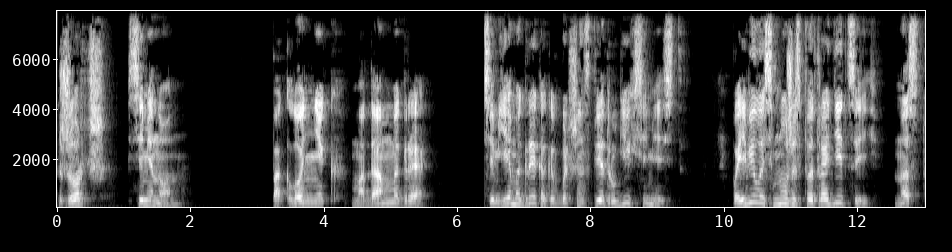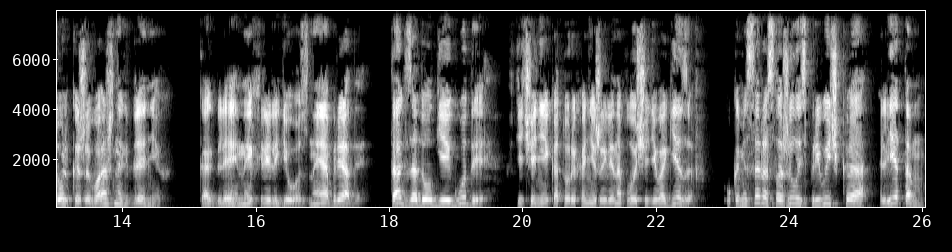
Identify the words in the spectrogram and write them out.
Жорж Семенон Поклонник мадам Мегре В семье Мегре, как и в большинстве других семейств, появилось множество традиций, настолько же важных для них, как для иных религиозные обряды. Так за долгие годы, в течение которых они жили на площади Вагезов, у комиссара сложилась привычка летом,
